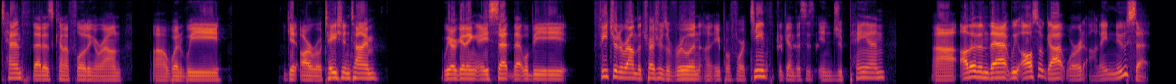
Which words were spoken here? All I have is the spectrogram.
10th. That is kind of floating around uh, when we get our rotation time. We are getting a set that will be featured around the Treasures of Ruin on April 14th. Again, this is in Japan. Uh, other than that, we also got word on a new set.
